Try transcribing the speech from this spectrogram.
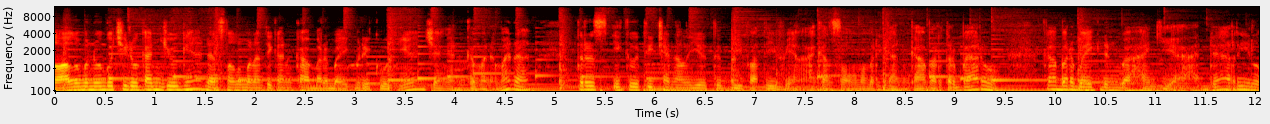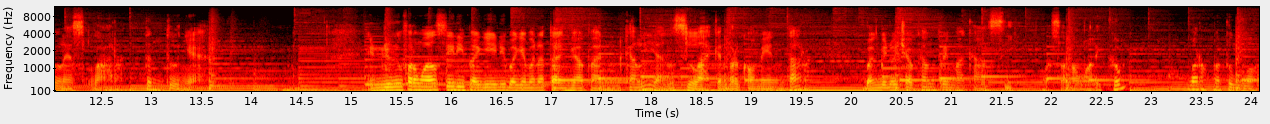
Selalu menunggu cidukan juga dan selalu menantikan kabar baik berikutnya. Jangan ke mana-mana, terus ikuti channel Youtube Diva TV yang akan selalu memberikan kabar terbaru, kabar baik dan bahagia dari Leslar tentunya. Ini dulu informasi di pagi ini bagaimana tanggapan kalian? Silahkan berkomentar. Bang Min ucapkan terima kasih. Wassalamualaikum warahmatullahi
